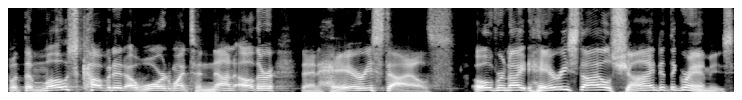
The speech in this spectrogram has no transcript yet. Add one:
But the most coveted award went to none other than Harry Styles. Overnight, Harry Styles shined at the Grammys,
